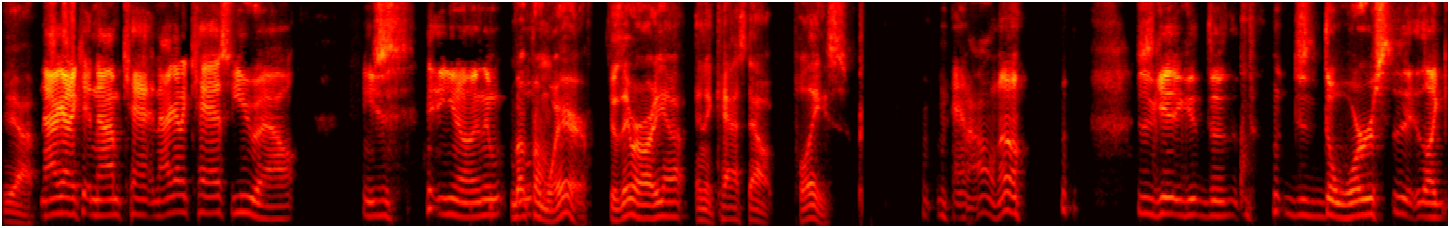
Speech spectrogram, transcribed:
yeah, Now I gotta, ca- now I'm cat, now I gotta cast you out." And you just, you know, and then, but from where? Because they were already out in a cast out place. man, I don't know. just get, get the just the worst, like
